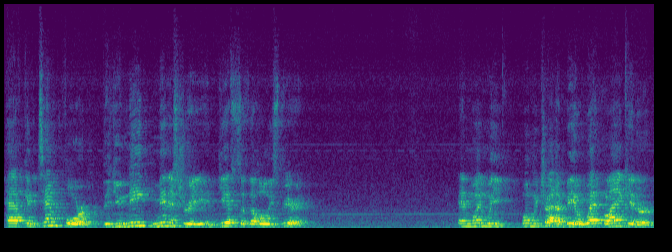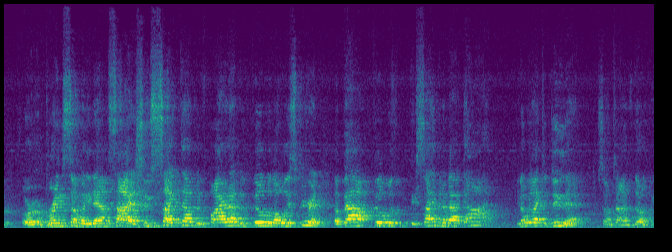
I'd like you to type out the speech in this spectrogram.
have contempt for the unique ministry and gifts of the Holy Spirit. And when we, when we try to be a wet blanket or, or, bring somebody down sides who's psyched up and fired up and filled with the Holy Spirit, about filled with excitement about God. You know, we like to do that sometimes, don't we?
